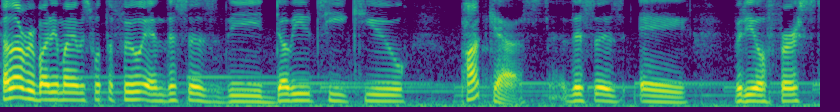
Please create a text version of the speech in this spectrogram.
Hello, everybody. My name is What the Foo, and this is the WTQ podcast. This is a video first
